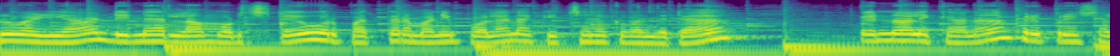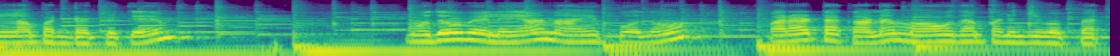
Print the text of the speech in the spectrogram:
ஒரு வழியாக டின்னர்லாம் முடிச்சுட்டு ஒரு பத்தரை மணி போல் நான் கிச்சனுக்கு வந்துட்டேன். பெருநாளைக்கான ப்ரிப்ரேஷன்லாம் பண்ணுறதுக்கு மொதல் வேலையாக நான் எப்போதும் பராட்டாக்கான மாவு தான் பிணைஞ்சு வைப்பேன்.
